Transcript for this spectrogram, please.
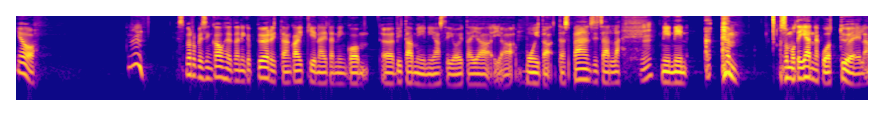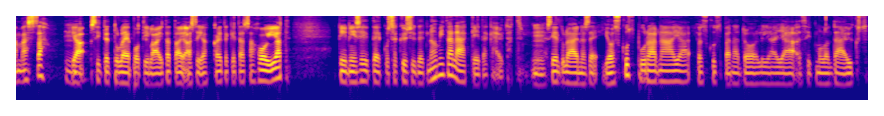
Joo. Mm. Sitten mä rupesin kauheita niin pyörittämään kaikkia näitä niin kuin, ö, vitamiiniasioita ja, ja muita tässä pään sisällä, Mm. niin, niin se on muuten jännä, kun oot työelämässä mm. ja sitten tulee potilaita tai asiakkaita, ketä sä hoidat, niin, niin sitten kun sä kysyt, että no mitä lääkkeitä käytät? Mm. Siellä tulee aina se joskus puranaa ja joskus panadolia ja sitten mulla on tää yksi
